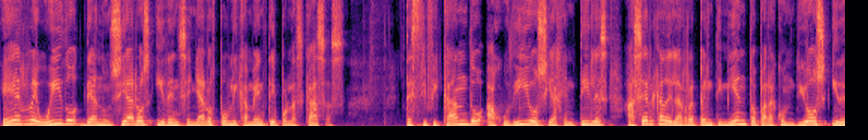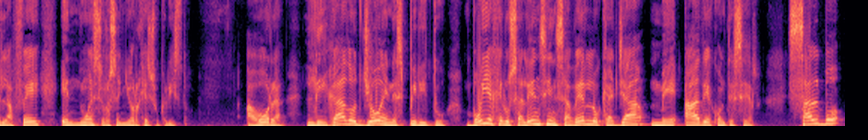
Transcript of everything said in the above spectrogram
he rehuido de anunciaros y de enseñaros públicamente y por las casas, testificando a judíos y a gentiles acerca del arrepentimiento para con Dios y de la fe en nuestro Señor Jesucristo. Ahora, ligado yo en espíritu, voy a Jerusalén sin saber lo que allá me ha de acontecer, salvo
